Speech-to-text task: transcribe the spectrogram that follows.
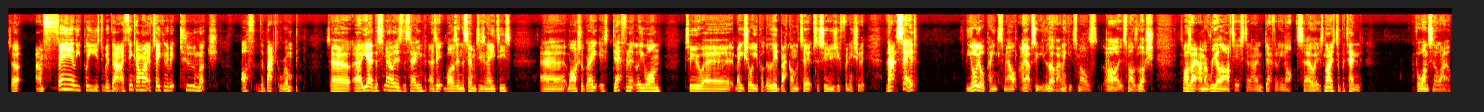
So I'm fairly pleased with that. I think I might have taken a bit too much off the back rump. So, uh, yeah, the smell is the same as it was in the 70s and 80s. Uh, Marshall Grey is definitely one to uh, make sure you put the lid back on the terps as soon as you finish with it. That said, the oil paint smell I absolutely love. I think it smells, oh, it smells lush. It smells like I'm a real artist and I'm definitely not. So it's nice to pretend for once in a while.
